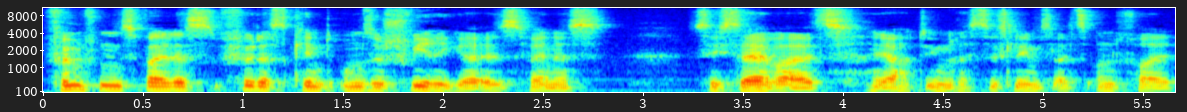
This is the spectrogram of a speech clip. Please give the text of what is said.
Fünftens, weil das für das Kind umso schwieriger ist, wenn es sich selber als, ja, den Rest des Lebens als Unfall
